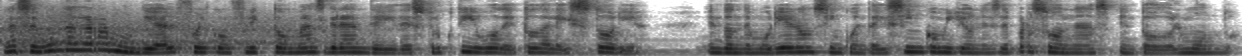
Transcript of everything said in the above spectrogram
La Segunda Guerra Mundial fue el conflicto más grande y destructivo de toda la historia, en donde murieron 55 millones de personas en todo el mundo.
